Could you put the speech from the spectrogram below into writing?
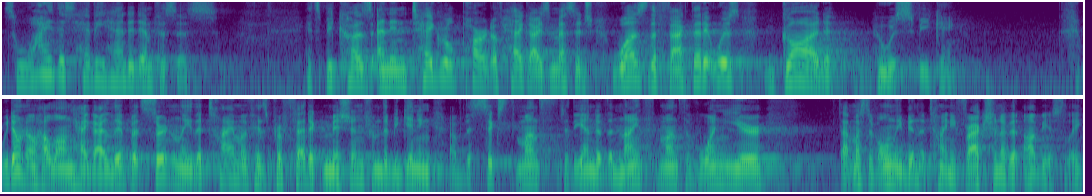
So, why this heavy handed emphasis? It's because an integral part of Haggai's message was the fact that it was God who was speaking. We don't know how long Haggai lived, but certainly the time of his prophetic mission, from the beginning of the sixth month to the end of the ninth month of one year, that must have only been a tiny fraction of it, obviously.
